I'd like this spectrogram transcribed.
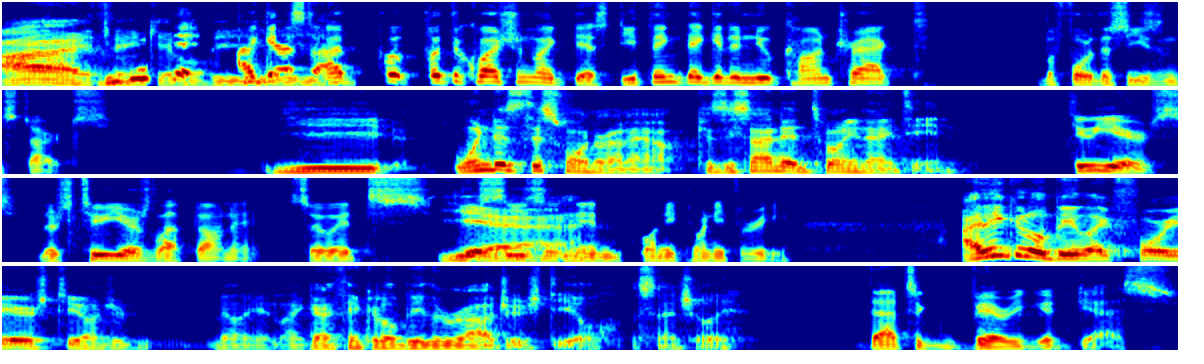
I think think it'll be. I guess I put put the question like this: Do you think they get a new contract before the season starts? Ye- when does this one run out? Because he signed it in 2019. Two years. There's two years left on it, so it's this season in 2023. I think it'll be like four years, 200 million. Like I think it'll be the Rodgers deal essentially, That's a very good guess.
